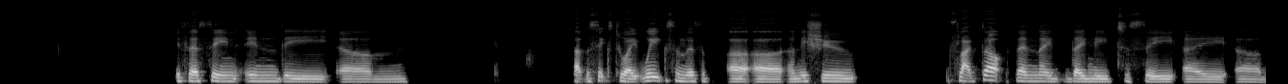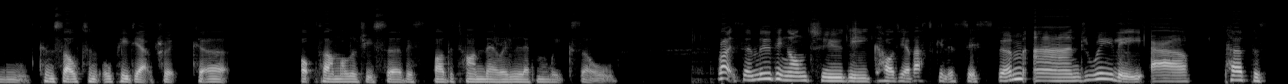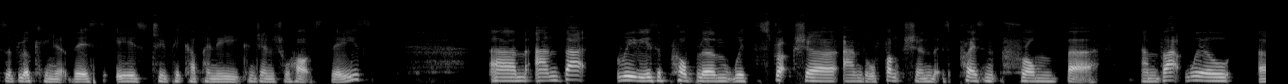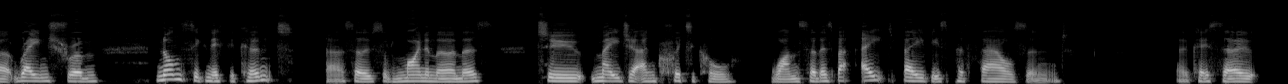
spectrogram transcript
if they're seen in the um, at the six to eight weeks and there's a, an issue flagged up, then they, they need to see a um, consultant or paediatric uh, ophthalmology service by the time they're 11 weeks old. Right, so moving on to the cardiovascular system, and really our purpose of looking at this is to pick up any congenital heart disease. Um, and that really is a problem with the structure and or function that's present from birth. And that will uh, range from non-significant, uh, so sort of minor murmurs, to major and critical ones. So there's about eight babies per thousand. Okay, so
